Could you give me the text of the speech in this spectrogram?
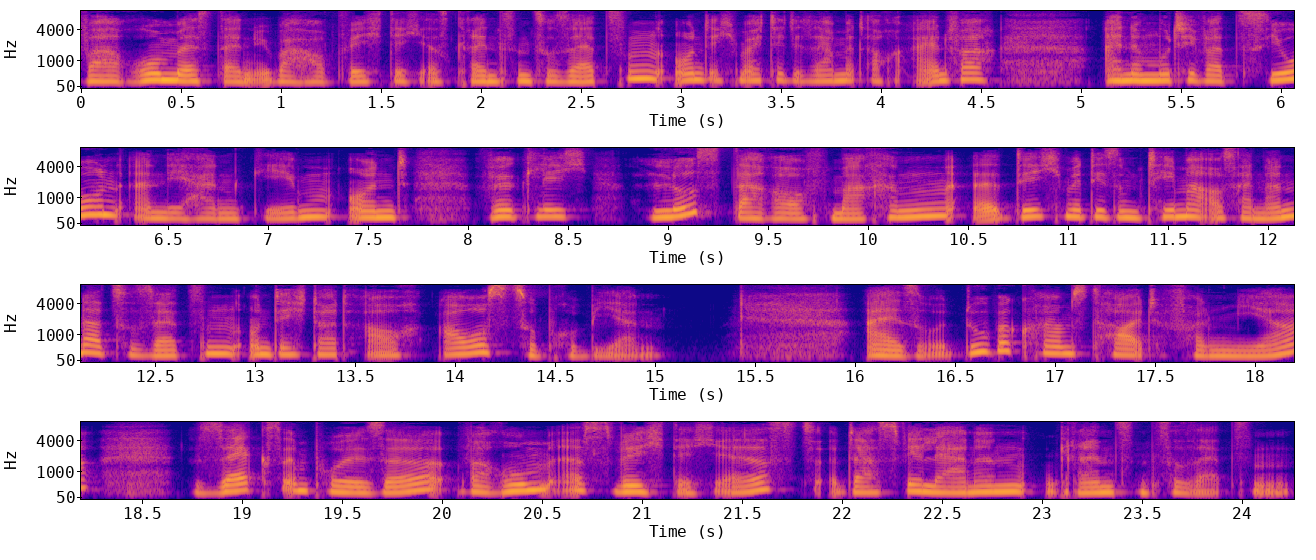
warum es denn überhaupt wichtig ist, Grenzen zu setzen. Und ich möchte dir damit auch einfach eine Motivation an die Hand geben und wirklich Lust darauf machen, äh, dich mit diesem Thema auseinanderzusetzen und dich dort auch auszuprobieren. Also, du bekommst heute von mir sechs Impulse, warum es wichtig ist, dass wir lernen, Grenzen zu setzen.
